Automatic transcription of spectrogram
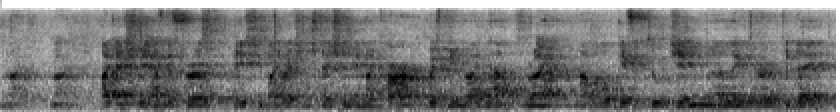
Right, right. I actually have the first AC bidirectional station in my car with me right now. Right. I will give it to Jim uh, later today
